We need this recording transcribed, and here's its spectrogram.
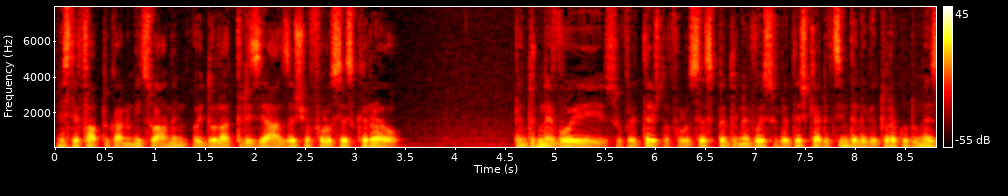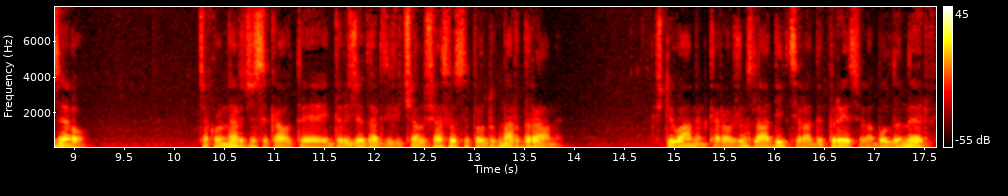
este faptul că anumiți oameni o idolatrizează și o folosesc rău. Pentru nevoi sufletești, o folosesc pentru nevoi sufletești care țin de legătura cu Dumnezeu. Și acolo nu are ce să caute inteligența artificială și astfel se produc mari drame. Știu oameni care au ajuns la adicție, la depresie, la bol de nervi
